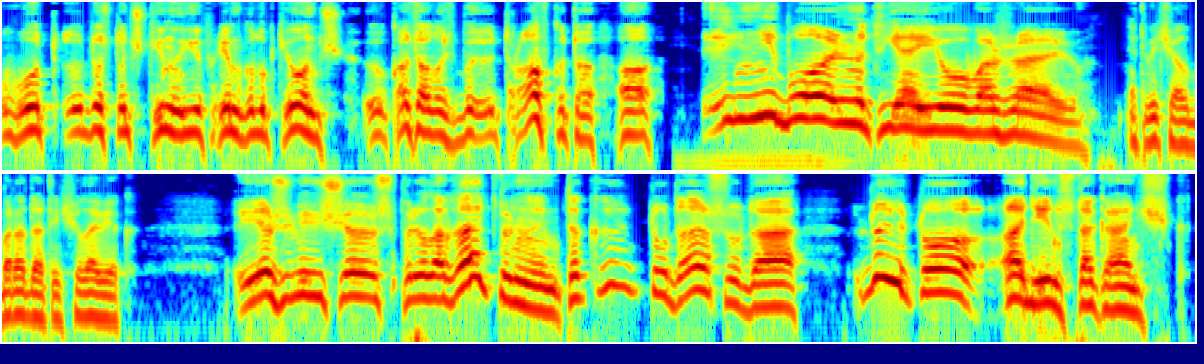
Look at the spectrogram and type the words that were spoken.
Вот, досточтимый Ефрем Галактионович, казалось бы, травка-то, а... — Не больно-то я ее уважаю, — отвечал бородатый человек. — Ежели еще с прилагательным, так туда-сюда, да и то один стаканчик.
